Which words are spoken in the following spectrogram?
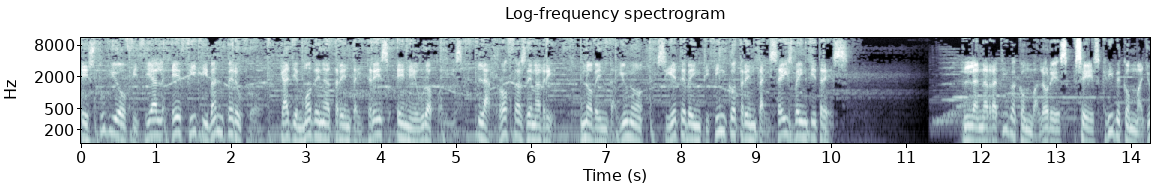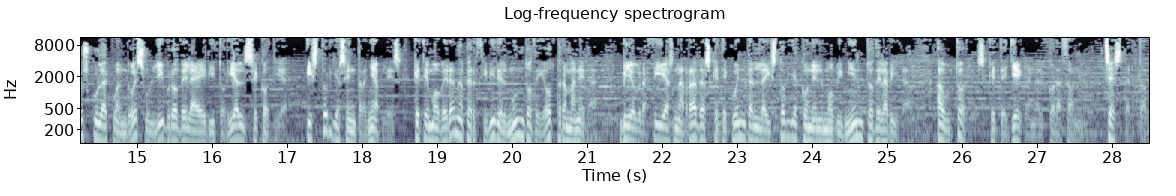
Estudio oficial EFIT Iván Perujo. Calle Módena 33 en Európolis. Las Rozas de Madrid. 91 725 36 23. La narrativa con valores se escribe con mayúscula cuando es un libro de la editorial Secotia. Historias entrañables que te moverán a percibir el mundo de otra manera. Biografías narradas que te cuentan la historia con el movimiento de la vida. Autores que te llegan al corazón. Chesterton,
